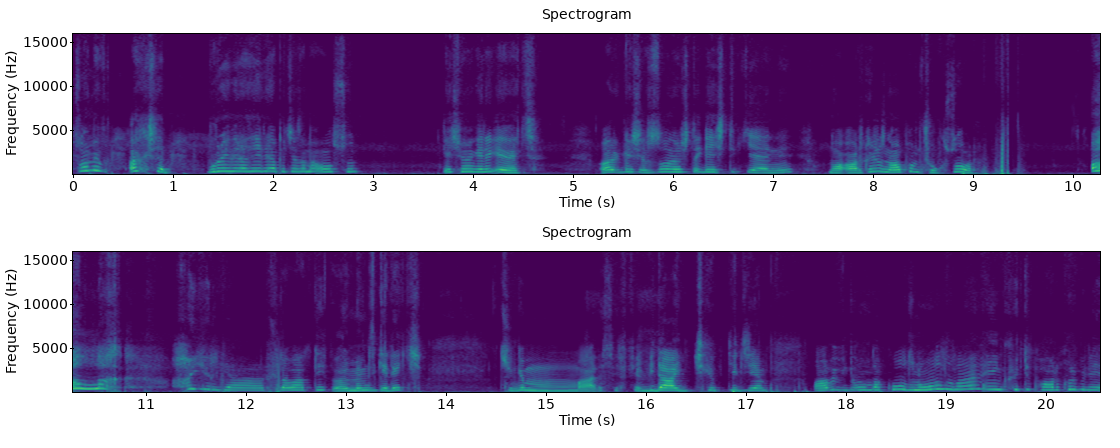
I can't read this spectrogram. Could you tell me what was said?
Zombi. Arkadaşlar burayı biraz eğri yapacağız ama olsun. Geçmem gerek evet. Arkadaşlar sonuçta geçtik yani. Ma arkadaşlar ne yapalım çok zor. Allah! Hayır ya. Şuraya atlayıp ölmemiz gerek. Çünkü maalesef. Bir daha çıkıp gireceğim. Abi video 10 dakika oldu. Ne oldu lan? En kötü parkur bile.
